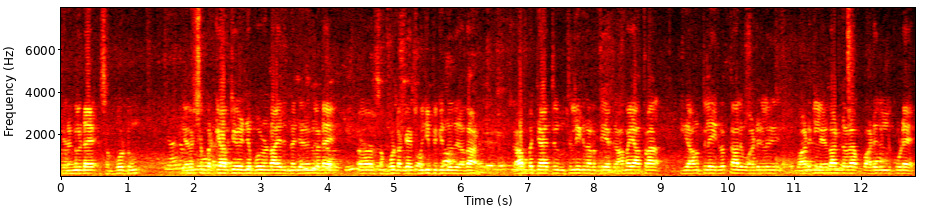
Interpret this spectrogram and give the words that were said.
ജനങ്ങളുടെ സപ്പോർട്ടും ഇലക്ഷൻ പ്രഖ്യാപിച്ചു കഴിഞ്ഞപ്പോഴുണ്ടായിരുന്ന ജനങ്ങളുടെ സപ്പോർട്ടൊക്കെ സൂചിപ്പിക്കുന്നത് അതാണ്. ഗ്രാമപഞ്ചായത്തിൽ മുസ്ലിം ലീഗ് നടത്തിയ ഗ്രാമയാത്ര ഈ ഗ്രാമത്തിലെ ഇരുപത്തിനാല് വാർഡുകളിൽ വാർഡുകളിൽ ഏതാണ്ടുള്ള വാർഡുകളിൽ കൂടെ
